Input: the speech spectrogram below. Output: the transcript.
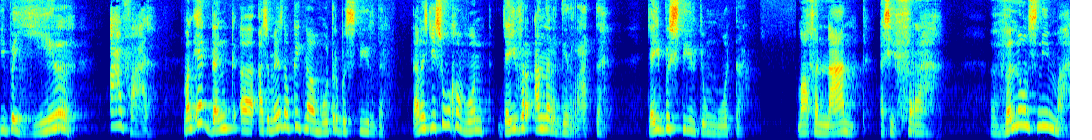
die beheer afhaal. Want ek dink uh, as 'n mens nou kyk na 'n motorbestuurder, dan is jy so gewoond, jy verander die ratte. Jy bestuur jou motor. Maar vanaand is die vraag: wil ons nie maar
